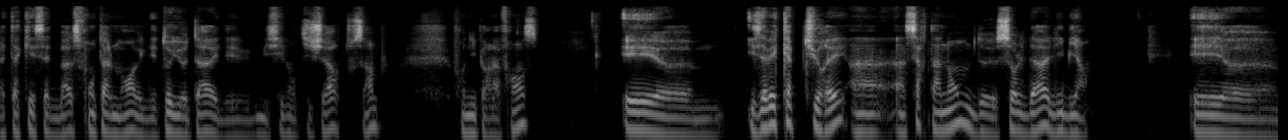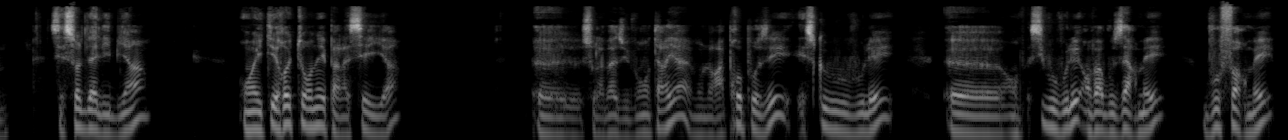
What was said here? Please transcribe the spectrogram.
attaqué cette base frontalement avec des Toyota et des missiles anti-chars, tout simple, fournis par la France. Et ils avaient capturé un, certain nombre de soldats libyens. Et ces soldats libyens ont été retournés par la CIA sur la base du volontariat. On leur a proposé est-ce que vous voulez, si vous voulez, on va vous armer, vous former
